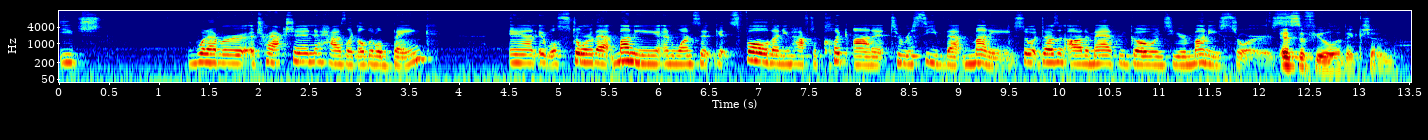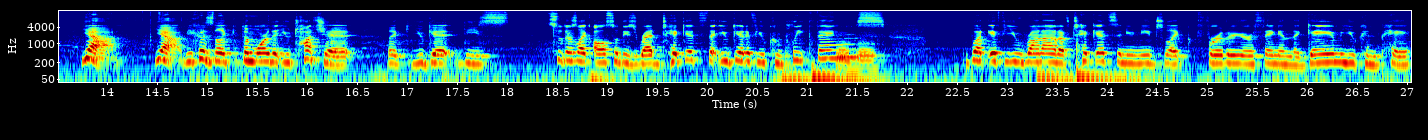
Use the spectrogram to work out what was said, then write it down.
each whatever attraction has like a little bank and it will store that money and once it gets full then you have to click on it to receive that money. So it doesn't automatically go into your money stores. It's the fuel addiction. yeah. Yeah because like the more that you touch it like you get these so there's like also these red tickets that you get if you complete things. Mm-hmm. But if you run out of tickets and you need to like further your thing in the game you can pay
